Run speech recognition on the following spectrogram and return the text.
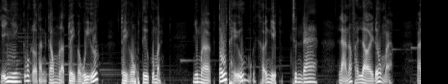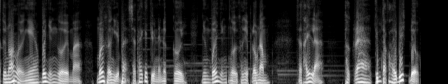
dĩ nhiên cái mức độ thành công là tùy vào quy ước tùy vào mục tiêu của mình. Nhưng mà tối thiểu một cái khởi nghiệp sinh ra là nó phải lời đúng không ạ? Và tôi nói mọi người nghe với những người mà mới khởi nghiệp sẽ thấy cái chuyện này nực cười. Nhưng với những người khởi nghiệp lâu năm sẽ thấy là thật ra chúng ta có thể biết được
